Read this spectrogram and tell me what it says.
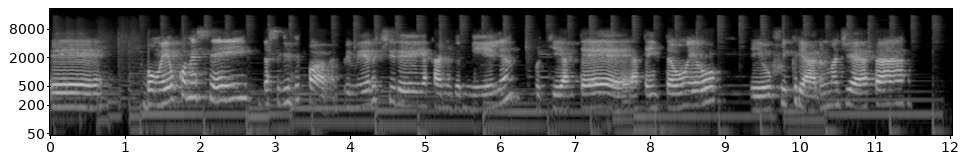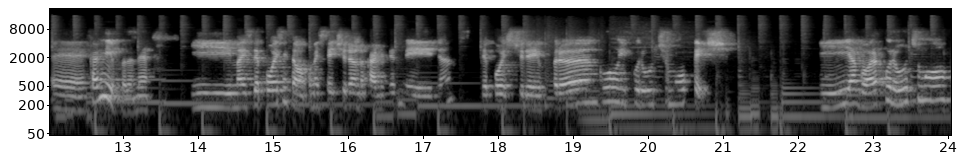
É, bom, eu comecei da seguinte forma. Primeiro tirei a carne vermelha, porque até, até então eu, eu fui criada numa dieta é, carnívora, né? E, mas depois, então, eu comecei tirando a carne vermelha, depois tirei o frango e, por último, o peixe. E agora, por último,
